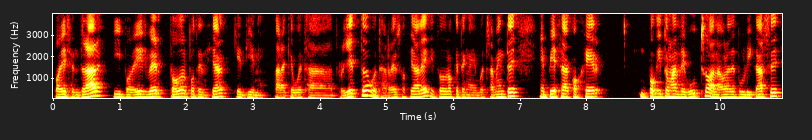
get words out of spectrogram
podéis entrar y podéis ver todo el potencial que tiene para que vuestro proyecto, vuestras redes sociales y todo lo que tengáis en vuestra mente empiece a coger un poquito más de gusto a la hora de publicarse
